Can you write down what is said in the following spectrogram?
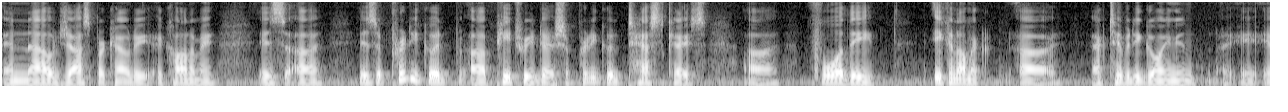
and now Jasper County economy is, uh, is a pretty good uh, petri dish, a pretty good test case for the economic activity going in, uh,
